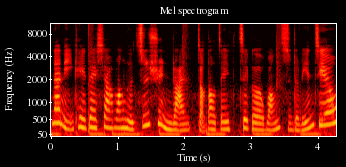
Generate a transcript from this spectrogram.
那你可以在下方的资讯栏找到这这个网址的连接哦。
